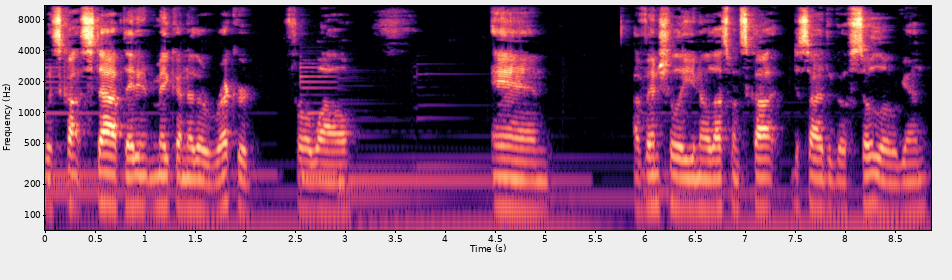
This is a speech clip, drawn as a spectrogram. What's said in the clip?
with Scott Stapp, they didn't make another record for a while. And eventually, you know, that's when Scott decided to go solo again.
